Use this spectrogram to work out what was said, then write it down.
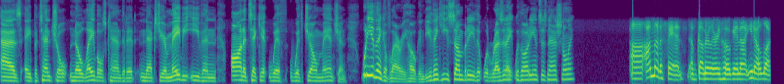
as a potential no labels candidate next year, maybe even on a ticket with with Joe Manchin. What do you think of Larry Hogan? Do you think he's somebody that would resonate with audiences nationally? Uh, I'm not a fan of Governor Larry Hogan. Uh, you know, look,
